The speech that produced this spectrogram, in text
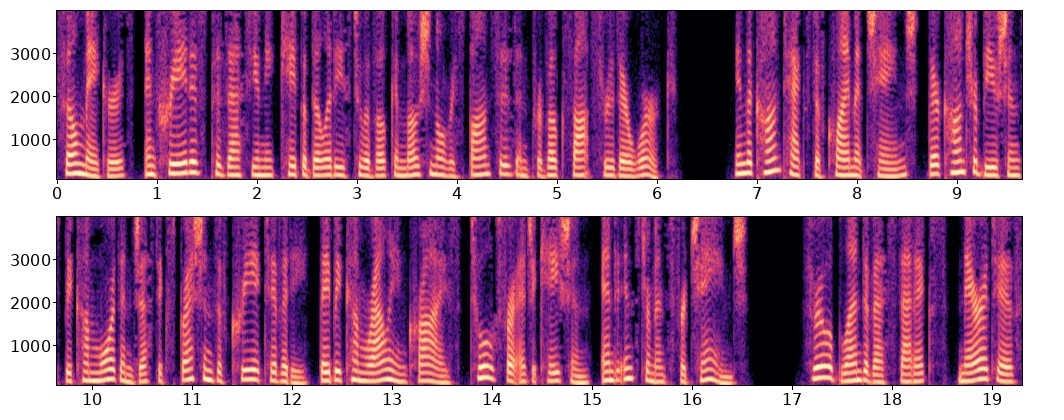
filmmakers, and creatives possess unique capabilities to evoke emotional responses and provoke thought through their work. In the context of climate change, their contributions become more than just expressions of creativity, they become rallying cries, tools for education, and instruments for change. Through a blend of aesthetics, narrative,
